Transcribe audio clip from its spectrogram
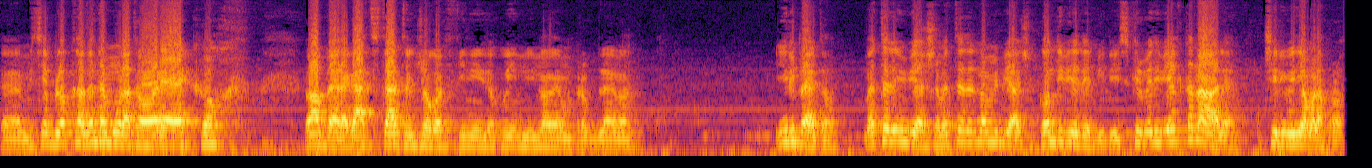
Eh, mi si è bloccato l'emulatore, ecco. Vabbè, ragazzi, tanto il gioco è finito, quindi non è un problema. Vi ripeto, mettete mi piace, mettete non mi piace, condividete il video, iscrivetevi al canale. Ci rivediamo alla prossima.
